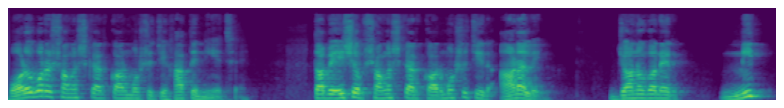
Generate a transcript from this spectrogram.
বড় বড় সংস্কার কর্মসূচি হাতে নিয়েছে। তবে এইসব সংস্কার কর্মসূচির আড়ালে জনগণের নিত্য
